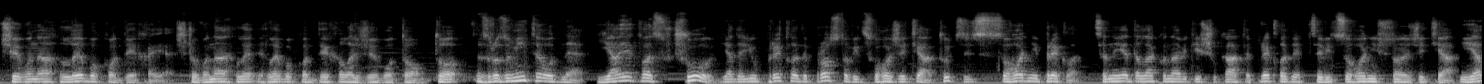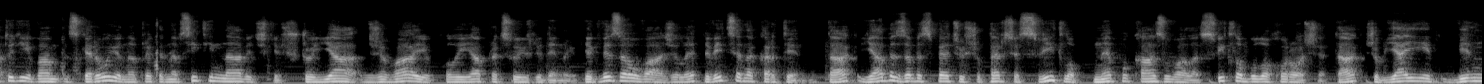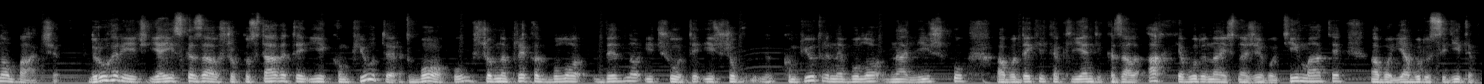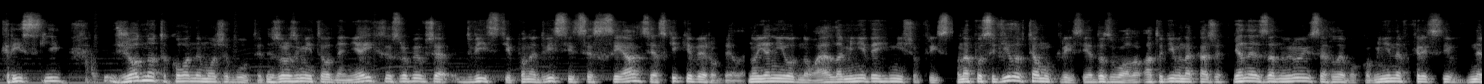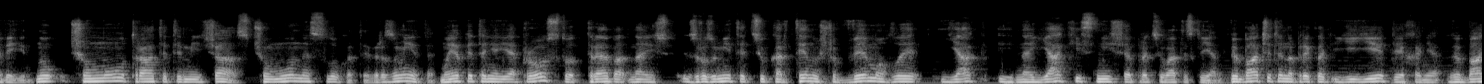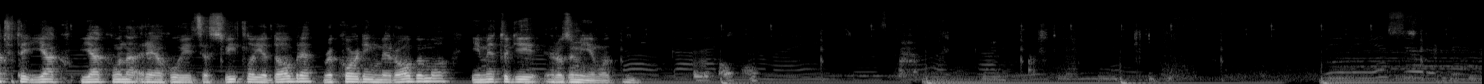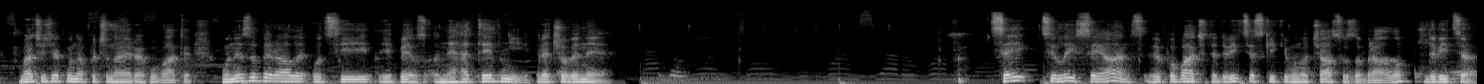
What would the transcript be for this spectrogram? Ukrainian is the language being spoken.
Чи вона глибоко дихає, що вона гли- глибоко дихала животом, то зрозумійте одне: я як вас вчу, я даю приклади просто від свого життя. Тут сьогодні приклад. Це не є далеко навіть і шукати приклади. Це від сьогоднішнього життя. І я тоді вам скерую, наприклад, на всі ті навички, що я вживаю, коли я працюю з людиною. Як ви зауважили, дивіться на картину. Так я би забезпечив, що перше світло не показувало, світло було хороше, так щоб я її вільно Bátia. Друга річ, я їй сказав, що поставити її комп'ютер з боку, щоб, наприклад, було видно і чути, і щоб комп'ютер не було на ліжку, або декілька клієнтів казали: Ах, я буду навіть на животі мати, або я буду сидіти в кріслі. Жодного такого не може бути. Зрозумійте одне, я їх зробив вже 200, понад 200 цих сеансів. Скільки ви робили? Ну я ні одного, але мені вигідніше в кріслі. Вона посиділа в цьому кріслі, я дозволив. А тоді вона каже: Я не занурююся глибоко, мені не в кріслі не вигідно. Ну чому тратити мій час? Чому не слухати? Ви розумієте? Моє питання є просто треба знаєш, зрозуміти цю картину, щоб ви могли як і найякісніше працювати з клієнтом. Ви бачите, наприклад, її дихання. Ви бачите, як, як вона реагується. Світло є добре, рекординг ми робимо, і ми тоді розуміємо. Бачиш, як вона починає реагувати. Вони забирали оці якби негативні речовини. Цей цілий сеанс, ви побачите, дивіться, скільки воно часу забрало. Дивіться,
